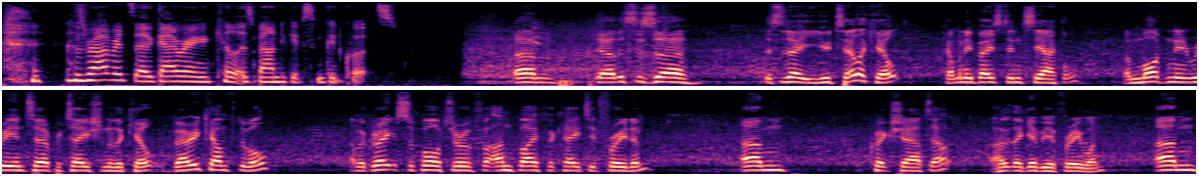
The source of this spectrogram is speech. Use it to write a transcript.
as Robert said, a guy wearing a kilt is bound to give some good quotes. Um, yeah, this is a this is a Utilikilt, company based in Seattle. A modern reinterpretation of the kilt, very comfortable. I'm a great supporter of unbifurcated freedom. Um, quick shout out. I hope they give you a free one. Um,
